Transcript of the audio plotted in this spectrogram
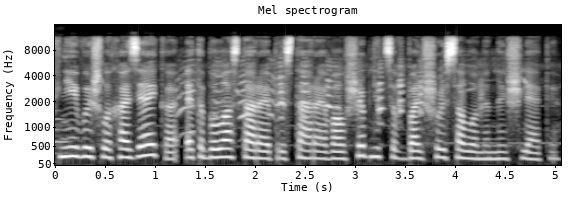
К ней вышла хозяйка, это была старая-престарая волшебница в большой соломенной шляпе.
